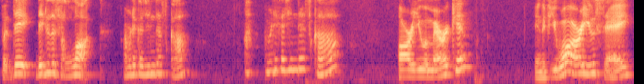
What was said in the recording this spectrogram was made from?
But they, they do this a lot. America Deska? Ah, America Deska? Are you American? And if you are, you say,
